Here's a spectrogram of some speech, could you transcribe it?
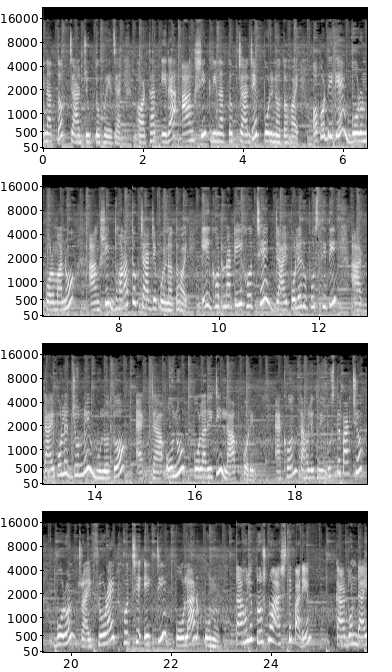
ঋণাত্মক চার্জযুক্ত হয়ে যায়, অর্থাৎ এরা আংশিক ঋণাত্মক চার্জে পরিণত হয়। অপরদিকে বোরন পরমাণু আংশিক ধনাত্মক চার্জে পরিণত হয়। এই ঘটনাটি হচ্ছে ডাইপোলের উপস্থিতি, আর ডাইপোলের জন্যই মূলত একটা অণু পোলারিটি লাভ করে। এখন তাহলে তুমি বুঝতে পারছ, বোরন ট্রাইফ্লোরাইড হচ্ছে একটি পোলার অণু। তাহলে প্রশ্ন আসতে পারে, carbon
